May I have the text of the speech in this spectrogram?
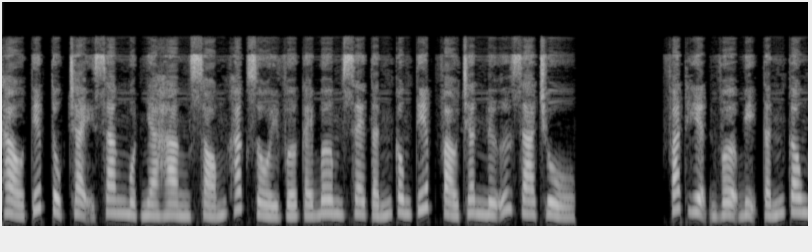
Thảo tiếp tục chạy sang một nhà hàng xóm khác rồi với cái bơm xe tấn công tiếp vào chân nữ gia chủ. Phát hiện vợ bị tấn công,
